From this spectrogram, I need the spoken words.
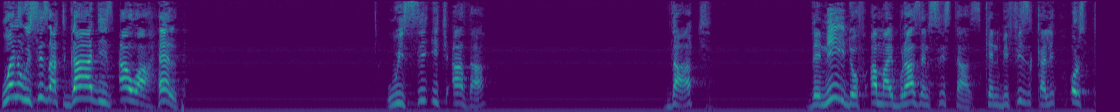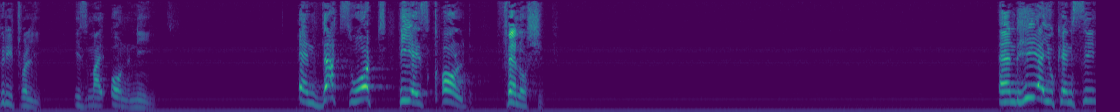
when we see that God is our help, we see each other that the need of my brothers and sisters can be physically or spiritually is my own need. And that's what he is called fellowship. And here you can see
